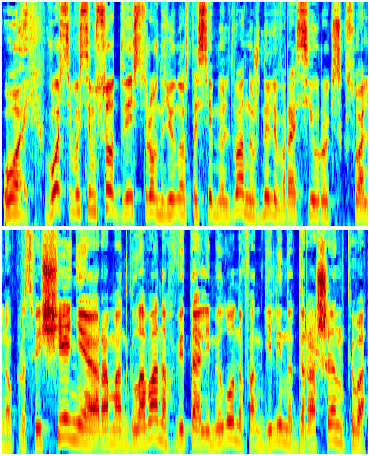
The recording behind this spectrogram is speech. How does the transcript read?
Ой, 8 800 200 ровно 9702. Нужны ли в России уроки сексуального просвещения? Роман Голованов, Виталий Милонов, Ангелина Дорошенкова.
